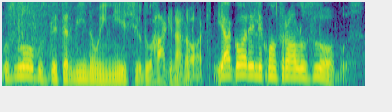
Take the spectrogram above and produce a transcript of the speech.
Os lobos determinam o início do Ragnarok. E agora ele controla os lobos.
